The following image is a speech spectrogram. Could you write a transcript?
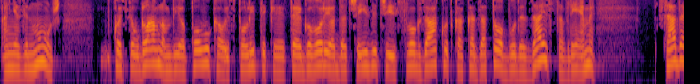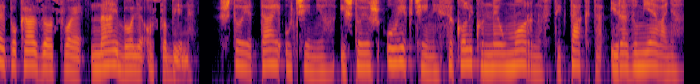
A njezin muž, koji se uglavnom bio povukao iz politike te je govorio da će izići iz svog zakutka kad za to bude zaista vrijeme, sada je pokazao svoje najbolje osobine. Što je taj učinio i što još uvijek čini sa koliko neumornosti, takta i razumijevanja,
